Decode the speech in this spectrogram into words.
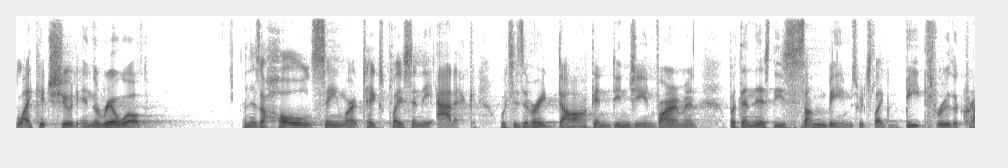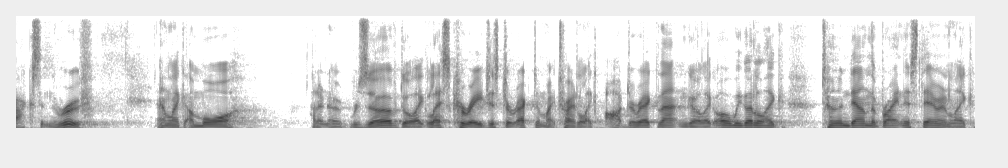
like it should in the real world. And there's a whole scene where it takes place in the attic, which is a very dark and dingy environment. But then there's these sunbeams which like beat through the cracks in the roof. And like a more, I don't know, reserved or like less courageous director might try to like art direct that and go like, oh, we got to like turn down the brightness there and like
